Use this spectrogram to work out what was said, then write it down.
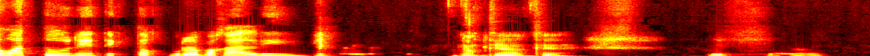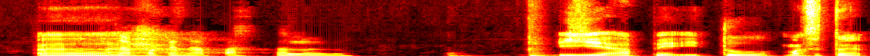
lewat tuh di TikTok berapa kali. oke oke Gitu. Eh, Kenapa kenapa kalau lu? Iya apa itu maksudnya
